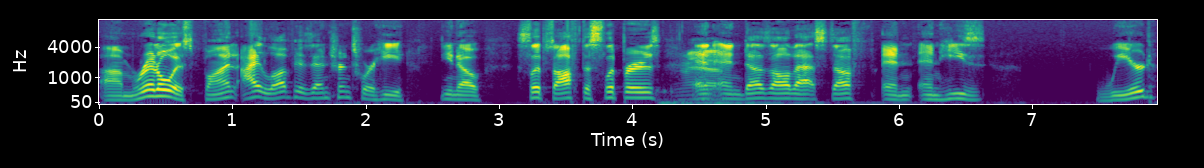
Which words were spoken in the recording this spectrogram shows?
Um, Riddle is fun. I love his entrance where he, you know, slips off the slippers and, and does all that stuff. And and he's weird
